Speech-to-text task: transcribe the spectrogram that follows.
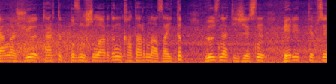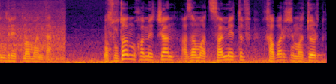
Жаңа жүйе тәртіп бұзушылардың қатарын азайтып өз нәтижесін береді деп сендіреді мамандар. Нұрсұлтан мұхамеджан азамат саметов хабар 24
